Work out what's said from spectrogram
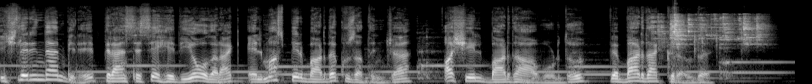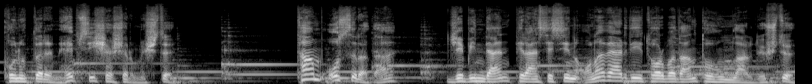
İçlerinden biri prensese hediye olarak elmas bir bardak uzatınca Aşil bardağa vurdu ve bardak kırıldı. Konukların hepsi şaşırmıştı. Tam o sırada cebinden prensesin ona verdiği torbadan tohumlar düştü.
